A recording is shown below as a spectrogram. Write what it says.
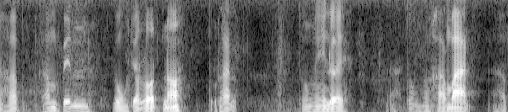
นะครับทำเป็นโรงจอดรถเนาะทุกท่านตรงนี้เลย ตรงข้างบ้านนะครับ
